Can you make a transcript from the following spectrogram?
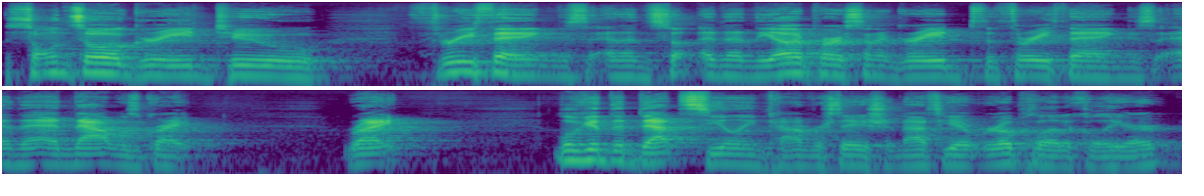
so and so agreed to three things and then so and then the other person agreed to three things and and that was great." Right? look at the debt ceiling conversation, not to get real political here,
